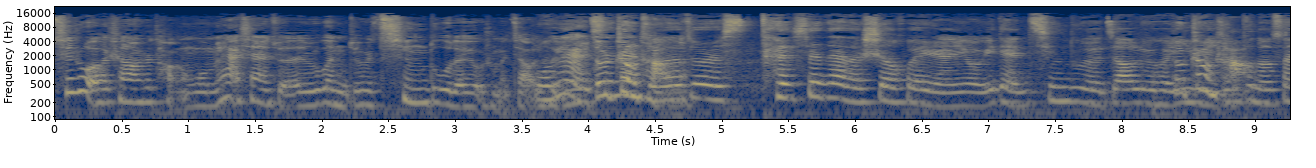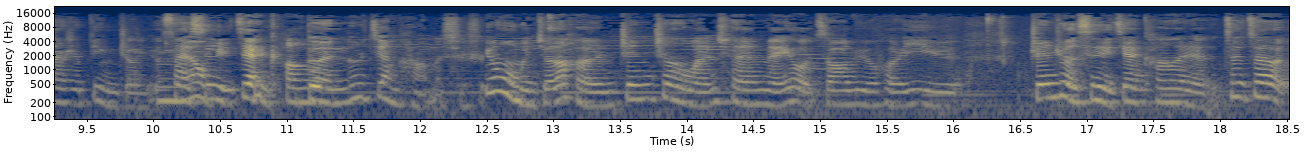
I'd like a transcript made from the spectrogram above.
其实我和陈老师讨论过，我们俩现在觉得，如果你就是轻度的有什么焦虑我们俩现在正常的。就是 现在的社会人有一点轻度的焦虑和抑郁，正常不能算是病症，已经算心理健康了。对，你都是健康的，其实。因为我们觉得好像真正完全没有焦虑和抑郁，真正心理健康的人，在在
